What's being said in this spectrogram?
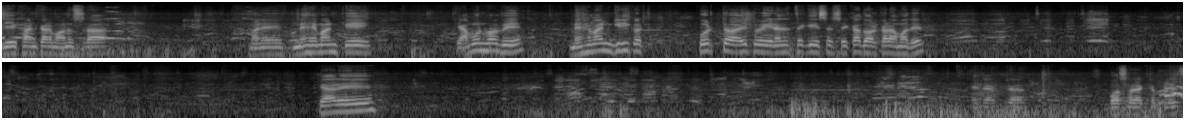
যে এখানকার মানুষরা মানে মেহমানকে কেমনভাবে মেহমানগিরি কর- করতে হয় তো এনাদের থেকে এসে শেখা দরকার আমাদের क्या रे এটা একটা বসার একটা প্লেস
